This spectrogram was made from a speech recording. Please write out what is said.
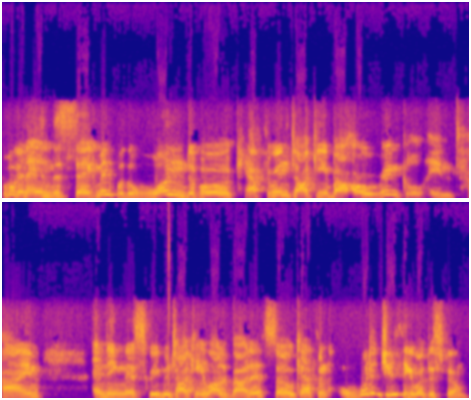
we're going to end this segment with a wonderful Kathryn talking about A Wrinkle in Time. Ending this, we've been talking a lot about it. So, Kathryn, what did you think about this film?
